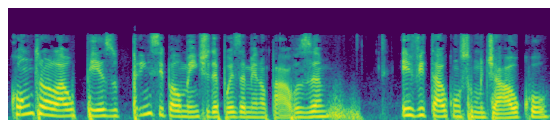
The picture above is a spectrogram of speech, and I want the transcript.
controlar o peso principalmente depois da menopausa, evitar o consumo de álcool,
